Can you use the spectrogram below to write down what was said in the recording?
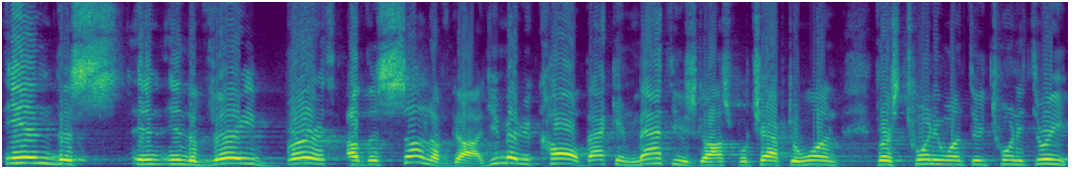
in the, in, in the very birth of the Son of God. You may recall back in Matthew's Gospel, chapter 1, verse 21 through 23,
